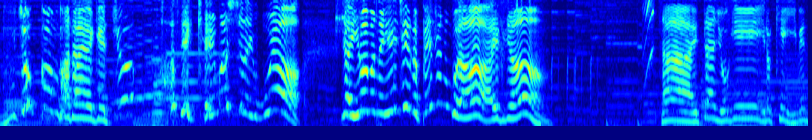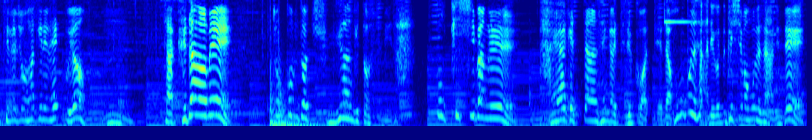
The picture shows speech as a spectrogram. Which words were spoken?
무조건 받아야겠죠? 아니 개맛이잖아 이거 뭐야 야 이러면은 일지를 빼주는 거야 아예 그냥 자 일단 여기 이렇게 이벤트를 좀 확인을 했고요 음. 자그 다음에 조금 더 중요한 게 떴습니다 꼭 PC방을 가야겠다는 생각이 들 것 같아 나 홍보대사 아니거든 PC방 홍보대사 아닌데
